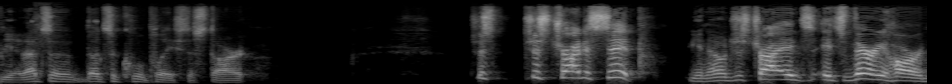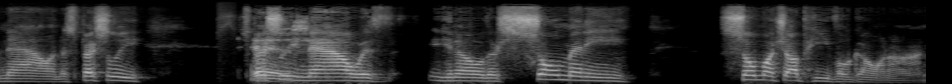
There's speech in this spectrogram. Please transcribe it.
yeah, that's a that's a cool place to start. Just just try to sit, you know, just try it's it's very hard now and especially especially now with you know, there's so many so much upheaval going on.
